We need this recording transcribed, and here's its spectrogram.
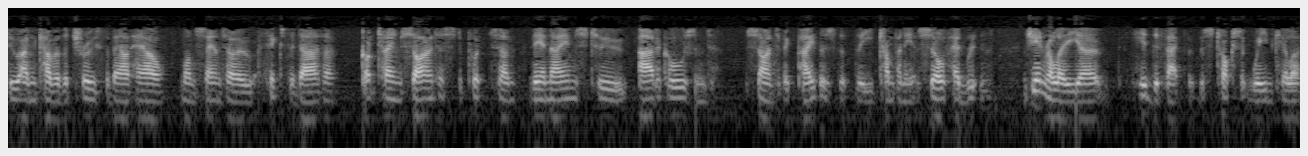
to uncover the truth about how Monsanto fixed the data, got tame scientists to put um, their names to articles and scientific papers that the company itself had written. Generally, uh, hid the fact that this toxic weed killer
